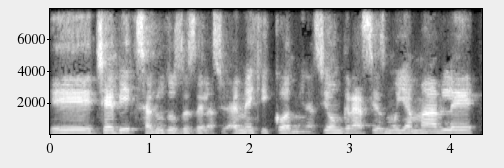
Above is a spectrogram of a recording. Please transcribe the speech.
Eh, Chevik, saludos desde la Ciudad de México, admiración, gracias, muy amable.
